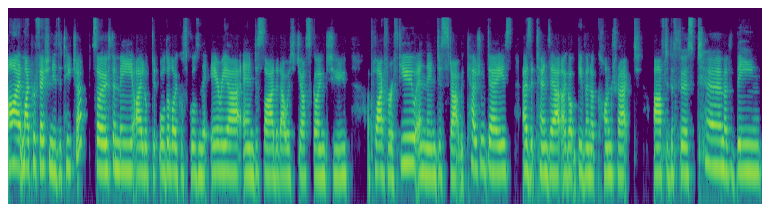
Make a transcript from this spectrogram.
I, my profession is a teacher. So for me, I looked at all the local schools in the area and decided I was just going to apply for a few and then just start with casual days. As it turns out, I got given a contract after the first term of being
